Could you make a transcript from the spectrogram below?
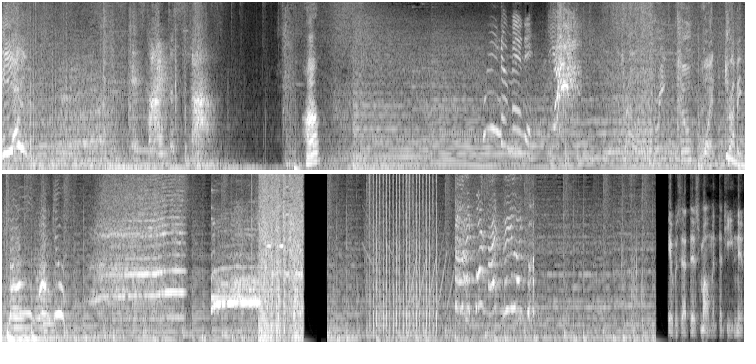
It's time to stop! Huh? Wait a minute. Yeah! Three, two, one, drop it. Like Fortnite, we like It was at this moment that he knew.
